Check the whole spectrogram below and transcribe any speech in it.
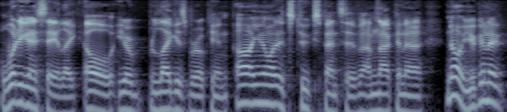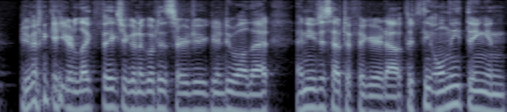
what are you gonna say? Like, oh, your leg is broken. Oh, you know what? It's too expensive. I'm not gonna. No, you're gonna you're gonna get your leg fixed. You're gonna go to surgery. You're gonna do all that, and you just have to figure it out. It's the only thing in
